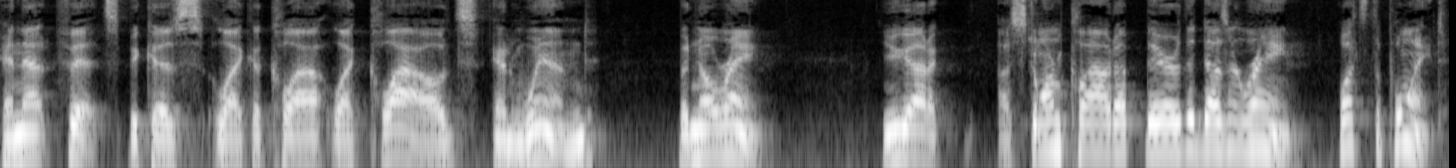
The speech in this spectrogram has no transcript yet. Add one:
And that fits because, like, a clou- like clouds and wind, but no rain. You got a, a storm cloud up there that doesn't rain. What's the point?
